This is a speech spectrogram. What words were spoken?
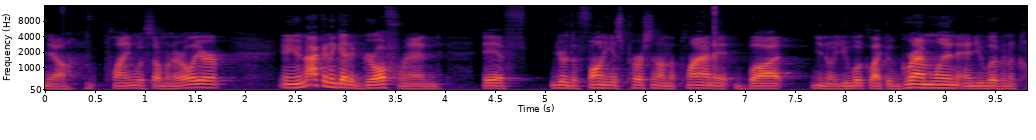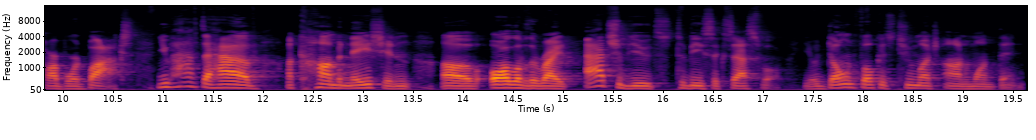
you know, playing with someone earlier. You know, you're not going to get a girlfriend if you're the funniest person on the planet, but, you know, you look like a gremlin and you live in a cardboard box. You have to have a combination of all of the right attributes to be successful. You know, don't focus too much on one thing,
